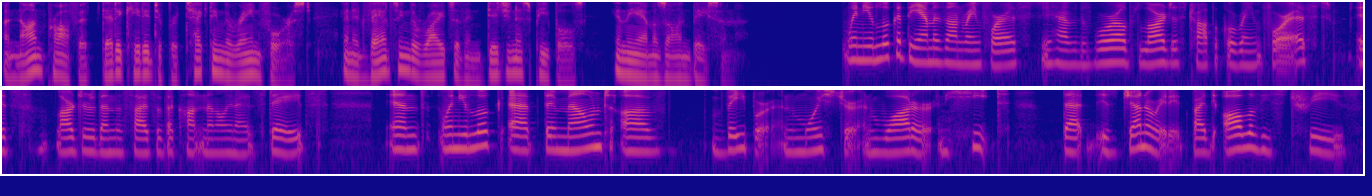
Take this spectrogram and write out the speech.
a nonprofit dedicated to protecting the rainforest and advancing the rights of indigenous peoples in the Amazon basin. When you look at the Amazon rainforest, you have the world's largest tropical rainforest. It's larger than the size of the continental United States. And when you look at the amount of vapor and moisture and water and heat that is generated by the, all of these trees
